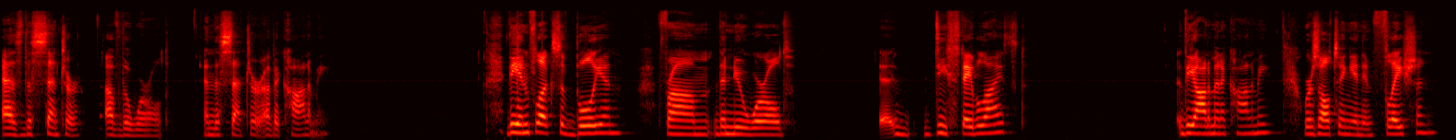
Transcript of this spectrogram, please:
as the center of the world and the center of economy. The influx of bullion from the New World uh, destabilized the Ottoman economy, resulting in inflation.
